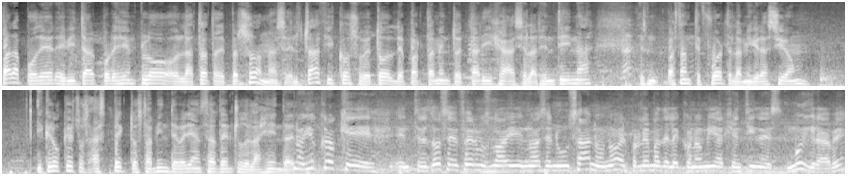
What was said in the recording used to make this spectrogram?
para poder evitar, por ejemplo, la trata de personas. El tráfico, sobre todo el departamento de Tarija hacia la Argentina, es bastante fuerte la migración y creo que estos aspectos también deberían estar dentro de la agenda. Bueno, yo creo que entre dos enfermos no, hay, no hacen un sano, ¿no? El problema de la economía argentina es muy grave.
